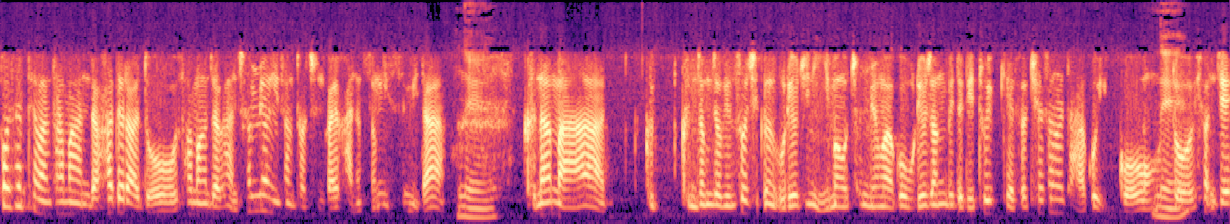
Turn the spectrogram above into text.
10%만 사망한다 하더라도 사망자가 한 1000명 이상 더 증가할 가능성이 있습니다. 네. 그나마 그, 긍정적인 소식은 의료진이 2만 5천 명하고 의료 장비들이 투입해서 최선을 다하고 있고 네. 또 현재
